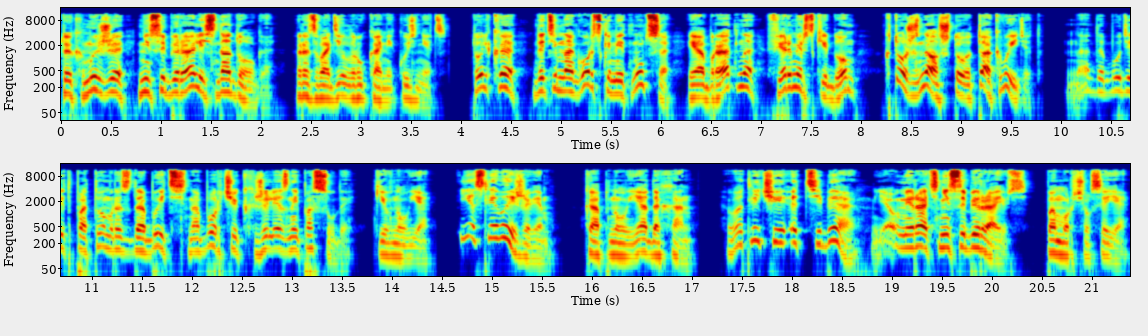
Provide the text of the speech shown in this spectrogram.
«Так мы же не собирались надолго», – разводил руками кузнец. «Только до Темногорска метнуться и обратно в фермерский дом. Кто ж знал, что так выйдет?» «Надо будет потом раздобыть наборчик железной посуды», – кивнул я. «Если выживем», – капнул я Дахан. «В отличие от тебя, я умирать не собираюсь», – поморщился я.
